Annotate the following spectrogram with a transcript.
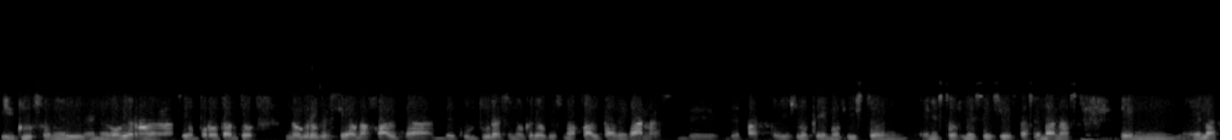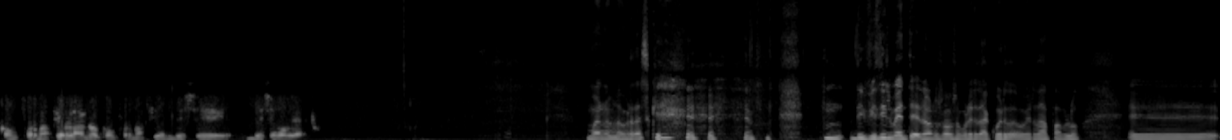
incluso en el, en el gobierno de la nación. Por lo tanto, no creo que sea una falta de cultura, sino creo que es una falta de ganas de, pacto. Y es lo que hemos visto en, estos meses y estas semanas en, en la conformación la no conformación de ese, de ese gobierno. Bueno, la verdad es que difícilmente ¿no? nos vamos a poner de acuerdo, ¿verdad, Pablo? Eh,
